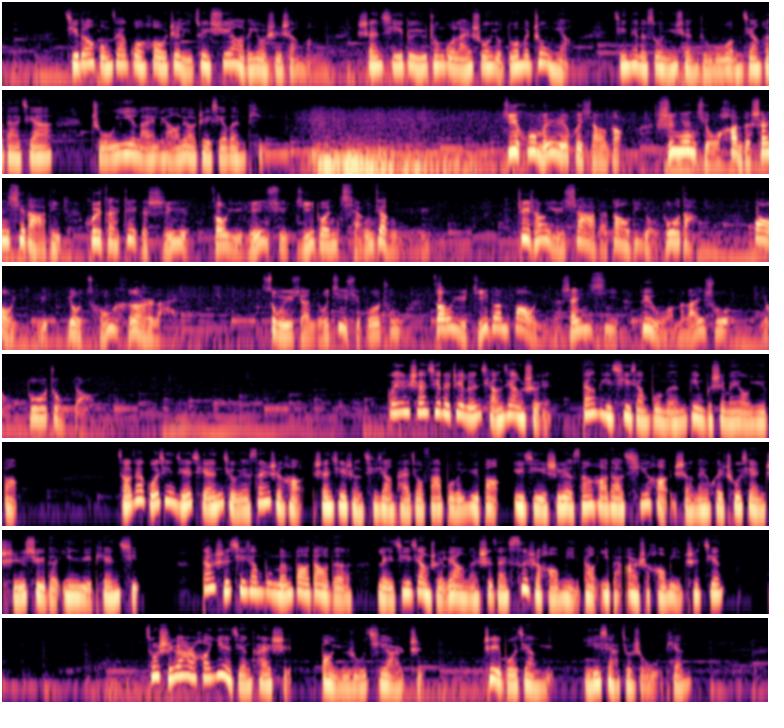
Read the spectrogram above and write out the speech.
极端洪灾过后，这里最需要的又是什么？山西对于中国来说有多么重要？今天的宋宇选读，我们将和大家逐一来聊聊这些问题。几乎没人会想到。十年久旱的山西大地会在这个十月遭遇连续极端强降雨，这场雨下的到底有多大？暴雨又从何而来？宋雨选读继续播出：遭遇极端暴雨的山西对我们来说有多重要？关于山西的这轮强降水，当地气象部门并不是没有预报。早在国庆节前，九月三十号，山西省气象台就发布了预报，预计十月三号到七号，省内会出现持续的阴雨天气。当时气象部门报道的累计降水量呢，是在四十毫米到一百二十毫米之间。从十月二号夜间开始，暴雨如期而至，这波降雨一下就是五天。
